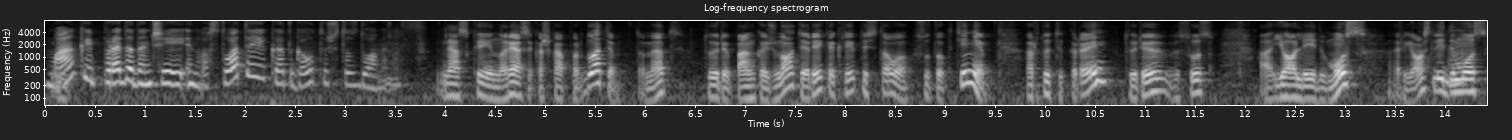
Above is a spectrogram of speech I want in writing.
man, kaip pradedančiai investuotojai, kad gautų šitus duomenis? Nes kai norėsi kažką parduoti, tuomet turi bankas žinoti, reikia kreiptis į tavo sutoktinį, ar tu tikrai turi visus jo leidimus ar jos leidimus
